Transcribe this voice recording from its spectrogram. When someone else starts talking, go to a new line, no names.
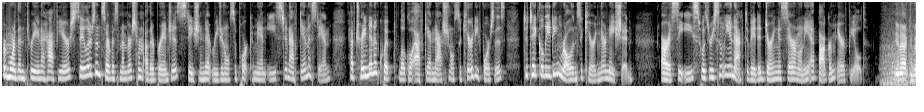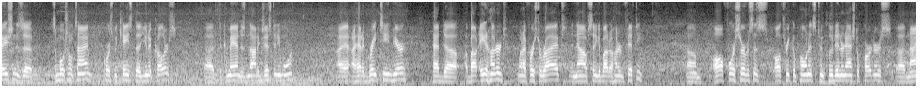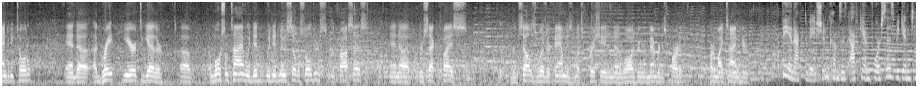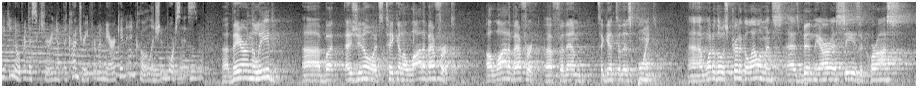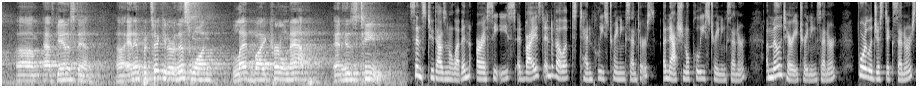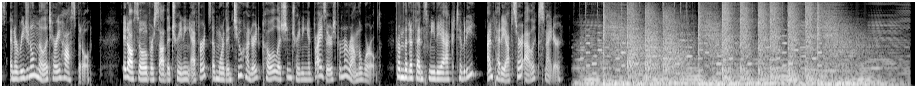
For more than three and a half years, sailors and service members from other branches stationed at Regional Support Command East in Afghanistan have trained and equipped local Afghan national security forces to take a leading role in securing their nation. RSC East was recently inactivated during a ceremony at Bagram Airfield.
Inactivation is a it's emotional time. Of course, we cased the unit colors. Uh, the command does not exist anymore. I, I had a great team here. Had uh, about 800 when I first arrived, and now sitting about 150. Um, all four services, all three components to include international partners, uh, nine to be total, and uh, a great year together. Uh, emotional time. We did we did lose silver soldiers in the process, and uh, their sacrifice themselves as well as their families is much appreciated, and will always be remembered as part of part of my time here.
The inactivation comes as Afghan forces begin taking over the securing of the country from American and coalition forces.
Uh, they are in the lead, uh, but as you know, it's taken a lot of effort, a lot of effort uh, for them to get to this point. Uh, one of those critical elements has been the RSCs across um, Afghanistan, uh, and in particular, this one led by Colonel Knapp and his team.
Since 2011, RSC East advised and developed 10 police training centers, a national police training center, a military training center, four logistics centers, and a regional military hospital. It also oversaw the training efforts of more than 200 coalition training advisors from around the world. From the Defense Media Activity, I'm Petty Officer Alex Snyder.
